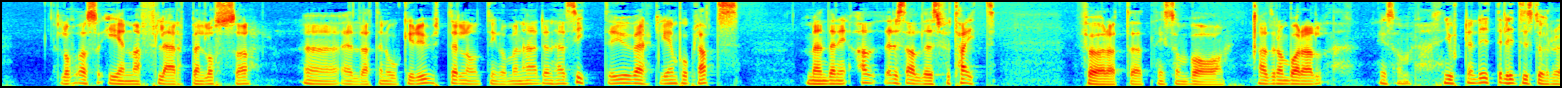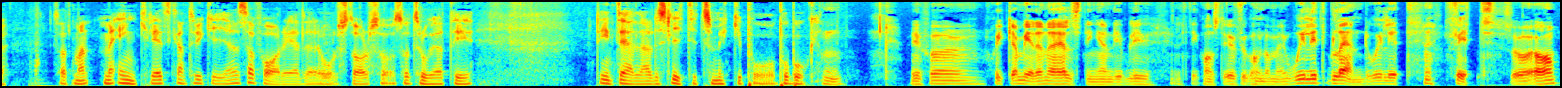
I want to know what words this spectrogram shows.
alltså ena flärpen lossar. eh, eller att den åker ut eller någonting då. Men här, den här sitter ju verkligen på plats. Men den är alldeles, alldeles för tajt. För att, att liksom vara, hade de bara liksom gjort den lite, lite större så att man med enkelhet kan trycka i en Safari eller Allstar så, så tror jag att det, det inte heller hade slitit så mycket på, på boken. Mm. Vi får skicka med den där hälsningen. Det blir lite konstig övergång men will it blend, will it fit? Så ja.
